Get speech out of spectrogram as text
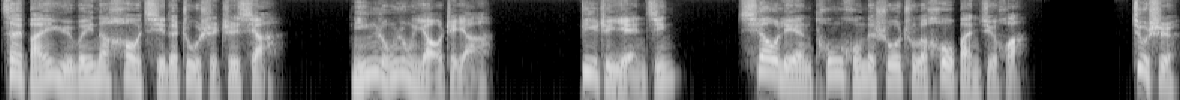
在白雨薇那好奇的注视之下，宁荣荣咬着牙，闭着眼睛，俏脸通红的说出了后半句话：“就是，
